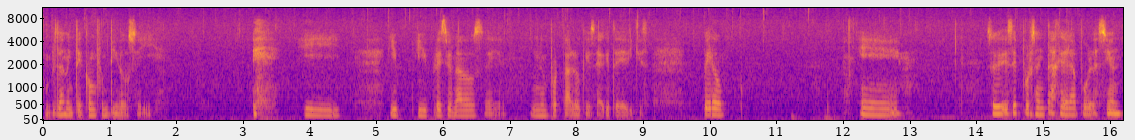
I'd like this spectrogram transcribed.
completamente confundidos y, y, y, presionados. No importa lo que sea que te dediques. Pero eh, soy de ese porcentaje de la población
